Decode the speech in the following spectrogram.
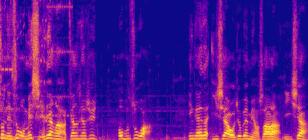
重点是我没血量啊，这样下去 hold 不住啊！应该在一下我就被秒杀了，一下。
